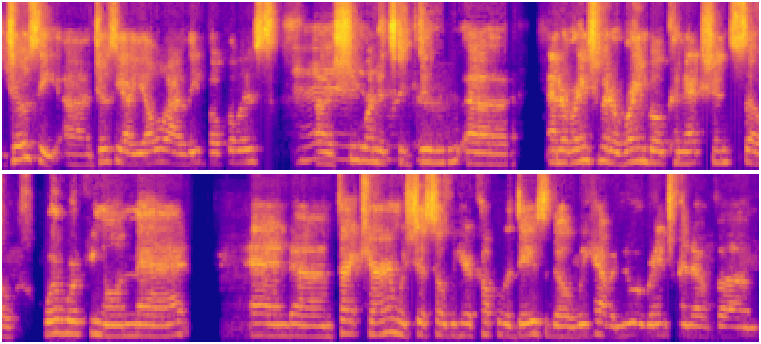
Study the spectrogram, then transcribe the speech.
Josie, uh, Josie Aiello, our lead vocalist, hey, uh, she wanted to do uh, an arrangement of Rainbow Connection. So we're working on that. And um, in fact, Karen was just over here a couple of days ago. We have a new arrangement of, um,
